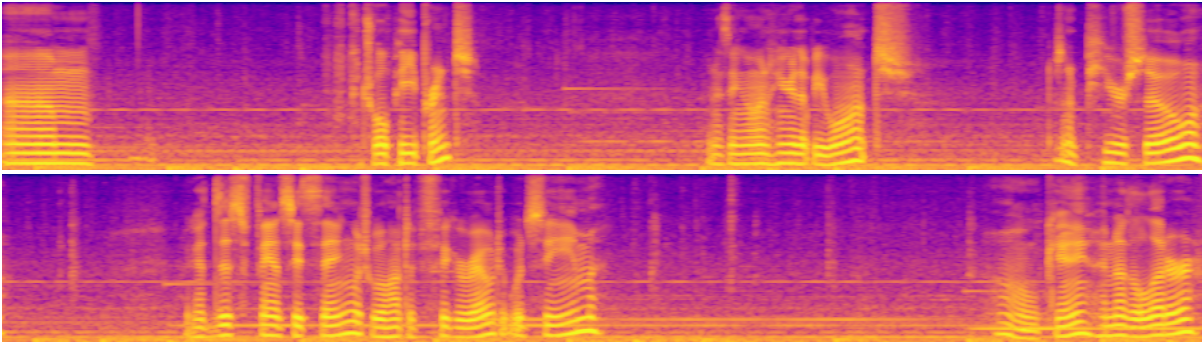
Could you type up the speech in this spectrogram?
Um... Control P print. Anything on here that we want? Doesn't appear so. We got this fancy thing, which we'll have to figure out, it would seem. Okay, another letter.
